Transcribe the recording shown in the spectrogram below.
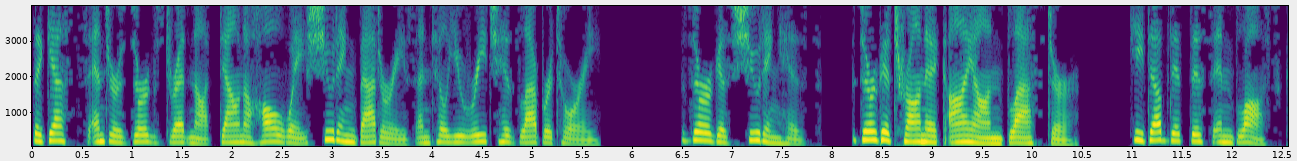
The guests enter Zurg's dreadnought down a hallway shooting batteries until you reach his laboratory. Zurg is shooting his Zurgatronic Ion Blaster. He dubbed it this in BLoSC.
